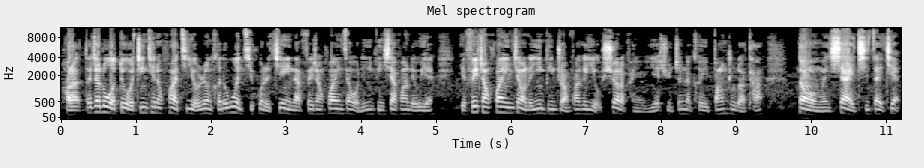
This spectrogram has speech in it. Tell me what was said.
好了，大家如果对我今天的话题有任何的问题或者建议呢，非常欢迎在我的音频下方留言，也非常欢迎将我的音频转发给有需要的朋友，也许真的可以帮助到他。那我们下一期再见。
